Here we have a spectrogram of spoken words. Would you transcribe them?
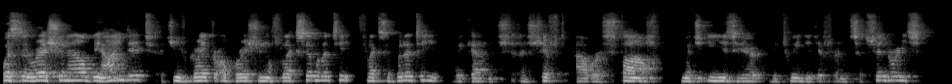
What's the rationale behind it? Achieve greater operational flexibility. Flexibility. We can sh shift our staff much easier between the different subsidiaries,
